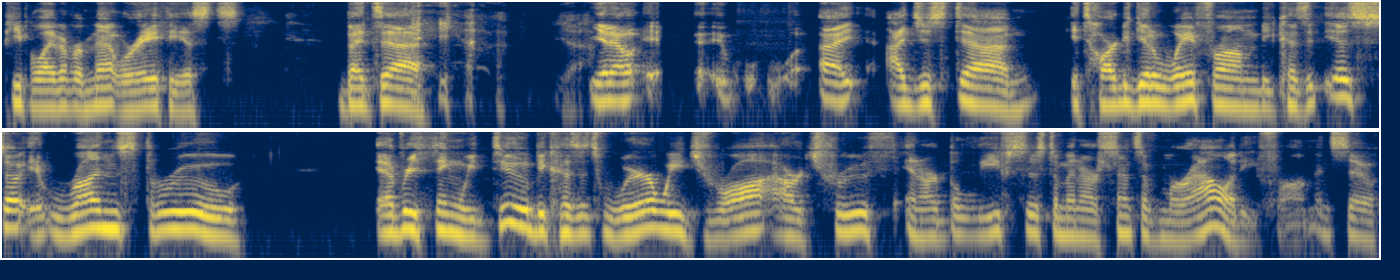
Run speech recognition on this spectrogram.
people i've ever met were atheists but uh, yeah. yeah. you know it, it, i i just um, it's hard to get away from because it is so it runs through everything we do because it's where we draw our truth and our belief system and our sense of morality from and so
